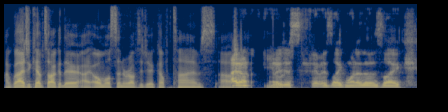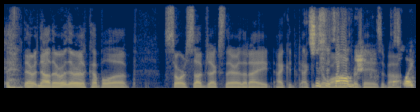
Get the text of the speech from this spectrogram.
I'm glad you kept talking there. I almost interrupted you a couple times. Uh, I don't. I just it was like one of those like there. No, there were there were a couple of sore subjects there that I I could I could just, go on for days about. Like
